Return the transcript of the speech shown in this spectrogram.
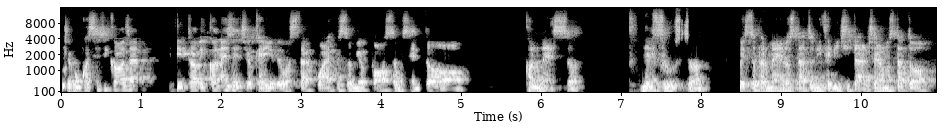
cioè con qualsiasi cosa ti trovi connesso e dici ok io devo stare qua in questo mio posto mi sento connesso. Nel flusso. Questo per me è lo stato di felicità cioè uno stato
